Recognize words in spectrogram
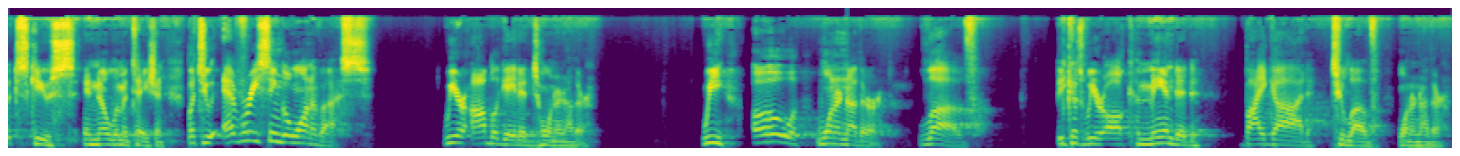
excuse and no limitation. But to every single one of us, we are obligated to one another. We owe one another love because we are all commanded by God to love one another.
